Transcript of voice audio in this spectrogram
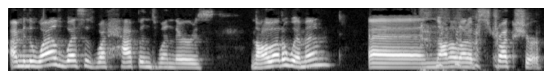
I mean, the Wild West is what happens when there's not a lot of women and not a lot of structure.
